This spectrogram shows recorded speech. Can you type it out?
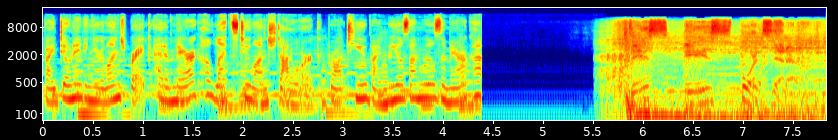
By donating your lunch break at americaletsdolunch.org. Brought to you by Meals on Wheels America. This is Sports Center.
